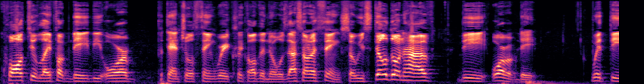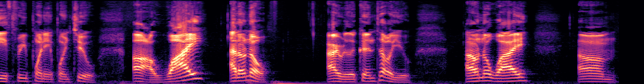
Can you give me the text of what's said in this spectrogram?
quality of life update, the orb potential thing where you click all the nodes. That's not a thing. So we still don't have the orb update with the 3.8.2. Uh, why? I don't know. I really couldn't tell you. I don't know why. Um,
